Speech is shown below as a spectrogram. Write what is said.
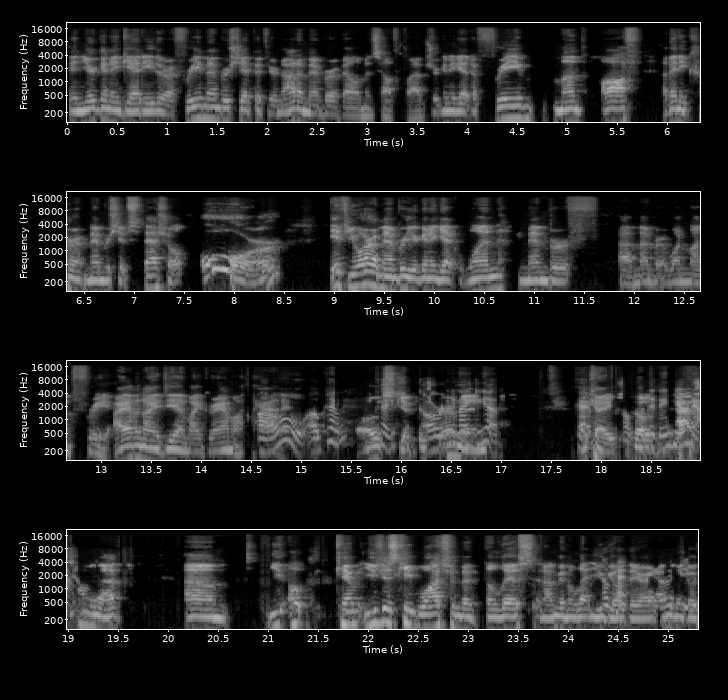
then you're going to get either a free membership if you're not a member of Elements Health Clubs. You're going to get a free month off of any current membership special, or if you are a member, you're going to get one member uh, member one month free. I have an idea. My grandma had oh, okay. Oh, okay. skip already an idea. Okay, okay so that's coming up. Um, you, oh, Kim, you just keep watching the, the list, and I'm going to let you okay. go there, and I'm going to go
